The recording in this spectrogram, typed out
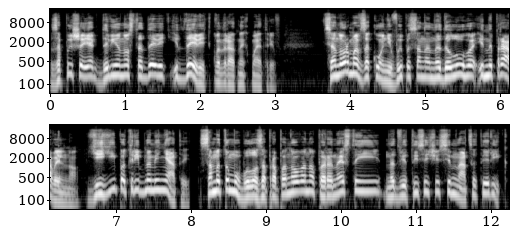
запише як 99,9 квадратних метрів. Ця норма в законі виписана недолуго і неправильно. Її потрібно міняти. Саме тому було запропоновано перенести її на 2017 рік.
